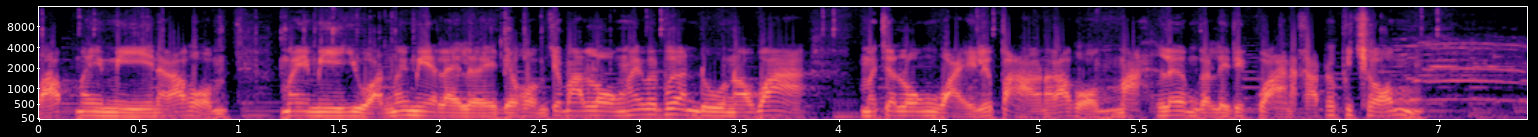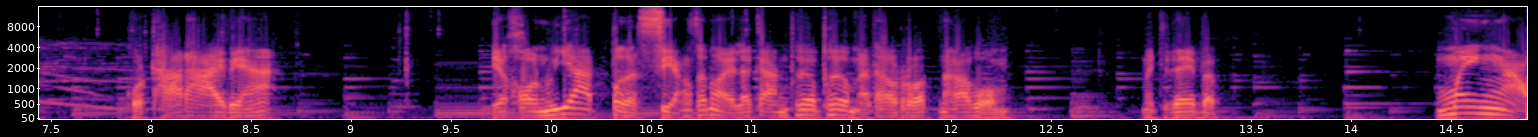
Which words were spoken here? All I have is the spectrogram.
บัฟไม่มีนะครับผมไม่มีหยวนไม่มีอะไรเลยเดี๋ยวผมจะมาลงให้เพื่อนๆดูนะว่า มันจะลงไหวหรือเปล่านะครับผมมาเริ่มกันเลยดีกว่านะครับท่านผู้ชม กดท้าทายไปฮะเดี๋ยวขออนุญาตเปิดเสียงสักหน่อยแล้วกันเพื่อเพิ่มอรรถรสนะครับผม มันจะได้แบบ ไม่เหงา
